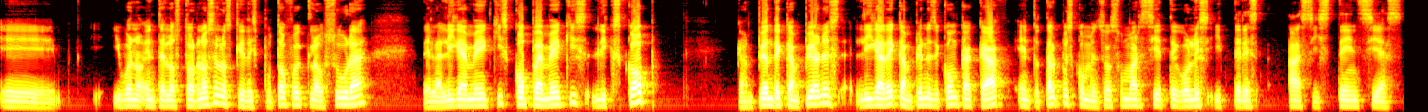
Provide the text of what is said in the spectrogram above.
Eh, y bueno, entre los torneos en los que disputó fue clausura de la Liga MX, Copa MX, Leagues Cup, campeón de campeones, Liga de Campeones de CONCACAF. En total, pues comenzó a sumar 7 goles y 3 asistencias.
